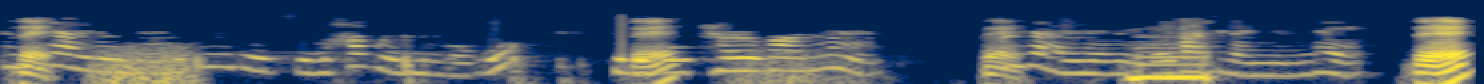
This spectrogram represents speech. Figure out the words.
일단 네. 현재 현재 지금 하고 있는 거고 그리고 네. 결과는 네. 현재 알려는 네 가지가 있는데 네.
